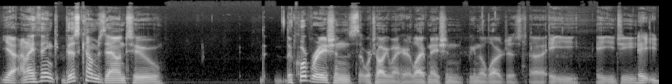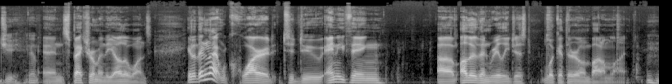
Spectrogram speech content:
Yeah, and I think this comes down to the corporations that we're talking about here, Live Nation being the largest, uh, AE, AEG, AEG, yep. and Spectrum, and the other ones. You know, they're not required to do anything um, other than really just look at their own bottom line. Mm-hmm.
